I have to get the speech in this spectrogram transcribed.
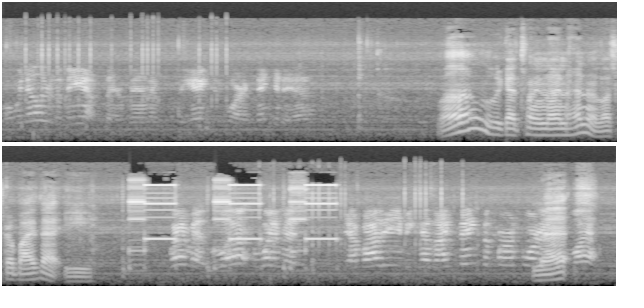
well, we know there's an E there, man. If the H is where I think it is. Well, we got 2900. Let's go buy that E. Wait a minute. Let, wait a minute. Yeah, by the E, because I think the first word Let's- is left. Left.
